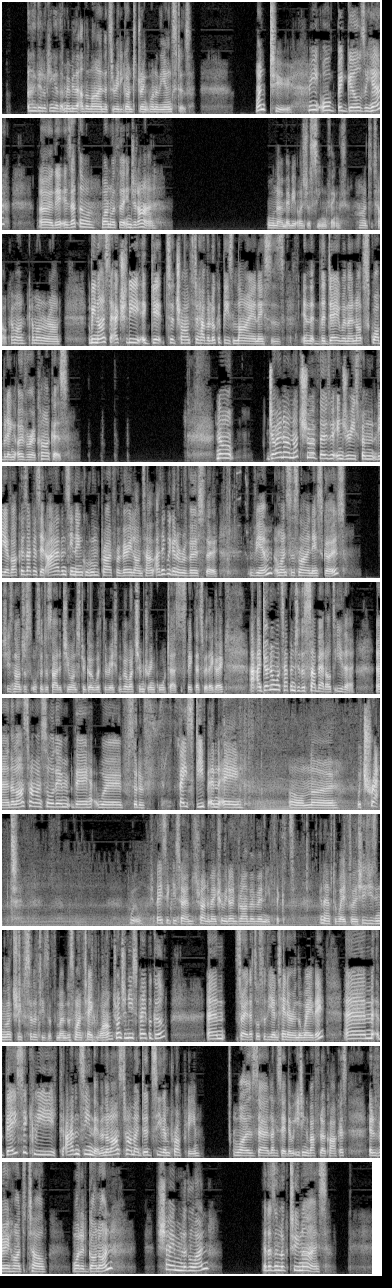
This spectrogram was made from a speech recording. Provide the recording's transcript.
I think they're looking at that maybe the other lion that's already gone to drink one of the youngsters. One, two, three. All big girls are here. Uh, there, is that the one with the injured eye? Oh no, maybe it was just seeing things. Hard to tell. Come on, come on around. It'll be nice to actually get a chance to have a look at these lionesses in the, the day when they're not squabbling over a carcass. Now, Joanna, I'm not sure if those were injuries from the Avocas. Like I said, I haven't seen the Nkuhuma Pride for a very long time. I think we're going to reverse, though, VM, once this lioness goes. She's now just also decided she wants to go with the rest. We'll go watch them drink water. I suspect that's where they're going. I, I don't know what's happened to the sub-adult either. Uh, the last time I saw them, they were sort of face deep in a... Oh no. We're trapped. Well, basically, so I'm just trying to make sure we don't drive over any thickets. Gonna have to wait for her. She's using luxury facilities at the moment. This might take a while. Do you want a newspaper, girl? Um, sorry, that's also the antenna in the way there. Um, basically, I haven't seen them, and the last time I did see them properly was, uh, like I said, they were eating a buffalo carcass. It was very hard to tell what had gone on. Shame, little one. That doesn't look too nice.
